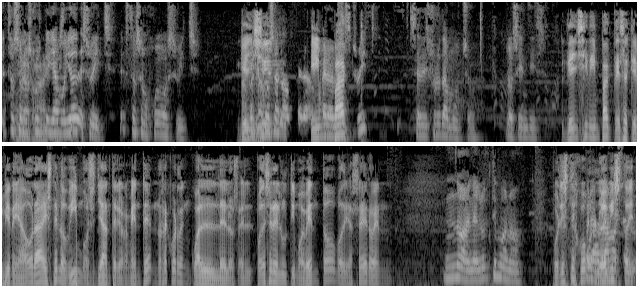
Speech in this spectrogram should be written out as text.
estos son los juegos que llamo yo de Switch. Estos son juegos Switch. Genshin cosa no, pero, pero la Impact, Switch se disfruta mucho, los indies. Genshin Impact es el que viene ahora, este lo vimos ya anteriormente, no recuerdo en cuál de los, el- puede ser el último evento, podría ser, o en... No, en el último no. Pues este juego Pero lo he visto, en-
